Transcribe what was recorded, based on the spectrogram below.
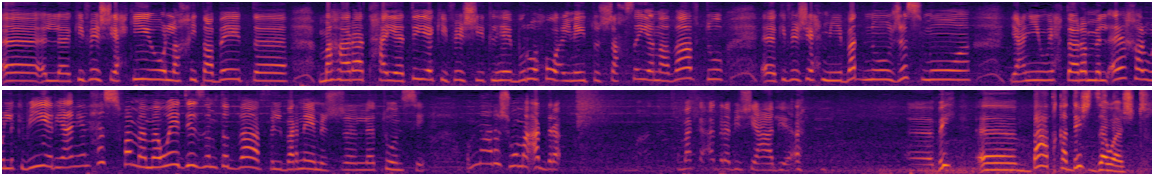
آه كيفاش يحكيوا الخطابات آه مهارات حياتية كيفاش يتلهي بروحه عنايته الشخصية نظافته آه كيفاش يحمي بدنه جسمه يعني ويحترم الآخر والكبير يعني نحس فما مواد لازم تضاف في البرنامج التونسي. وما نعرفش هما أدرى. ماك أدرى. بشي عادي. آه بي آه بعد قداش تزوجت؟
